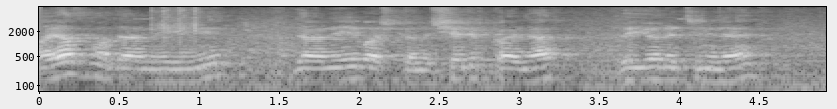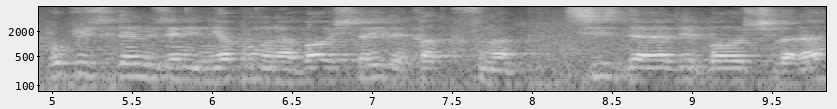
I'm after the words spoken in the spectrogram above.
Ayazma Derneği'ni, derneği başkanı Şerif Kaynar ve yönetimine bu güzide müzenin yapımına bağışlarıyla katkı sunan siz değerli bağışçılara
